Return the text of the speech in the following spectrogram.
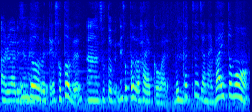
あるあるじゃ運ない動部っていうか外部？あー外部ね。外部早く終わる。うん。部活じゃない、バイトも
